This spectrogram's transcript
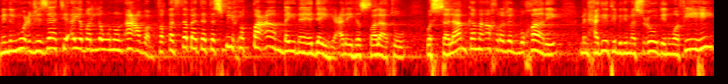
من المعجزات أيضا لون أعظم فقد ثبت تسبيح الطعام بين يديه عليه الصلاة والسلام كما أخرج البخاري من حديث ابن مسعود وفيه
